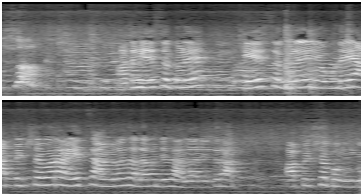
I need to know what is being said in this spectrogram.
आता हे सगळे हे सगळे एवढे अपेक्षावर आहेत चांगला झाला म्हणजे झाला नाही तर अपेक्षा भंग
